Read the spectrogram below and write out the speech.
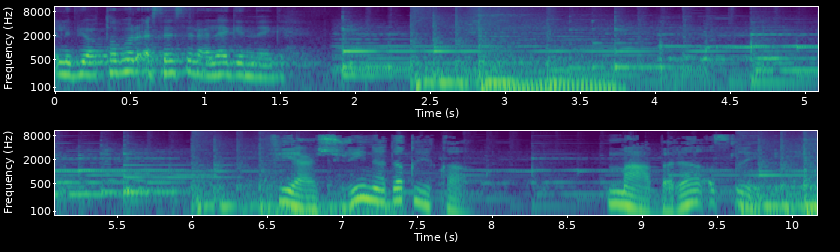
اللي بيعتبر أساس العلاج الناجح. في عشرين دقيقة مع براء صليبي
